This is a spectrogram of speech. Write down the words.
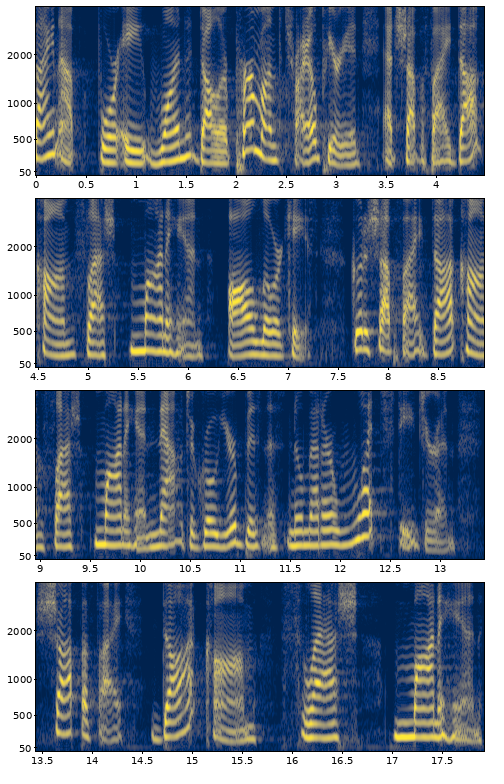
Sign up for a $1 per month trial period at shopify.com slash Monahan, all lowercase. Go to shopify.com slash Monahan now to grow your business no matter what stage you're in. Shopify.com slash Monahan.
